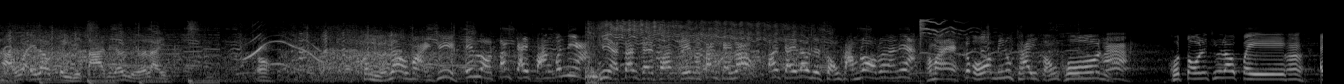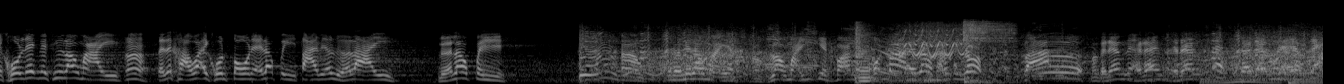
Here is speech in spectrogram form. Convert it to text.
ข่าวว่าไอ้เล่าปีเนี่ยตายไปแล้วเหลืออะไร ก็เหลือเล่าใหม่สิเอ็งหลอดตั้งใจฟังปะเนี่ย เนี่ยตั้งใจฟังเองก็ตั้งใจเล่าตั้งใจเล่าเดี๋ยวสองสามรอบแล้วนะเนี่ย ทำไม ก็บอกว่ามีลูกชายอยู่สองคนคนโตเนี่ยชื่อเล่าปีไอ้คนเล็กเนี่ยชื่อเล่าใหม่แต่ได้ข่าวว่าไอ้คนโตเนี่ยไอ้เล่าปีตายไปแล้วเหลืออะไร เหลือเล่าปีอ้าวทำไมไม่เล่าใหม่อะเล่าใหม่ที่เกียจฟัง คนบ้าเลยเล่าสามสี่รอบฟ้าแต่แดงแต่แดงแต่แดงแต่แดงแต่แดง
